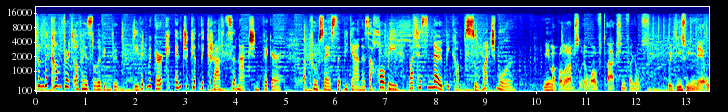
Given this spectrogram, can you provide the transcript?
From the comfort of his living room, David McGurk intricately crafts an action figure, a process that began as a hobby but has now become so much more. Me and my brother absolutely loved action figures. With these wee metal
